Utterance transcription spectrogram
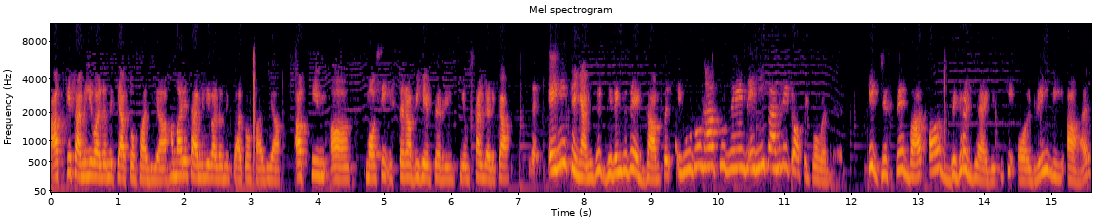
आपके फैमिली वालों ने क्या तोहफा दिया? हमारे फैमिली वालों ने क्या तोहफा दिया? आपकी uh, मौसी इस तरह बिहेव कर रही थी उसका लड़का। Anything I am just giving you the example you don't have to raise any family topic over there कि जिससे बात और बिगड़ जाएगी, क्योंकि already we are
